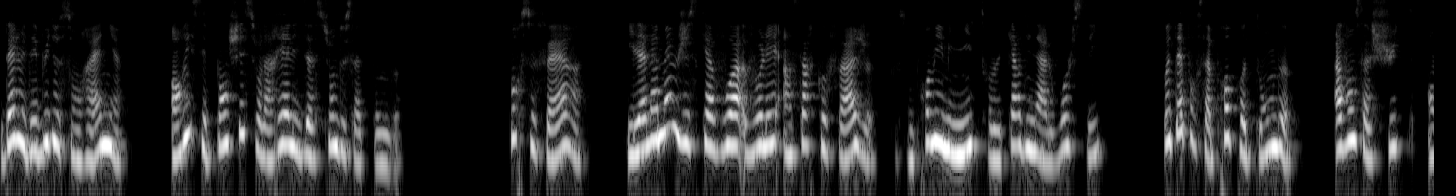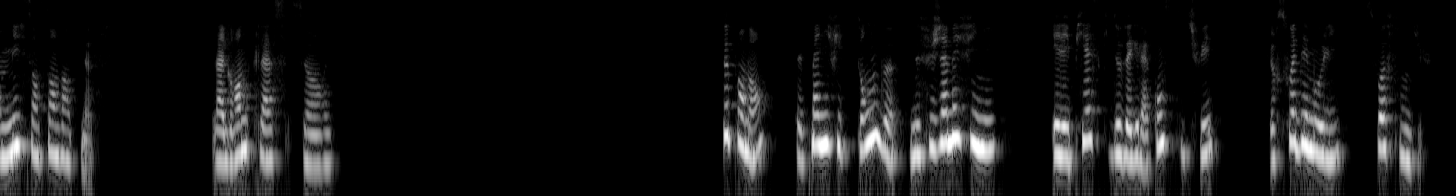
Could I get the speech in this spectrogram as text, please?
Dès le début de son règne, Henri s'est penché sur la réalisation de sa tombe. Pour ce faire, il alla même jusqu'à voler un sarcophage que son premier ministre, le cardinal Wolsey, souhaitait pour sa propre tombe avant sa chute en 1529. La grande classe, ce Henri. Cependant, cette magnifique tombe ne fut jamais finie, et les pièces qui devaient la constituer furent soit démolies, soit fondues.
